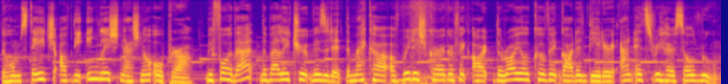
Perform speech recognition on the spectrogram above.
the home stage of the English National Opera. Before that, the ballet troupe visited the mecca of British choreographic art, the Royal Covent Garden Theatre and its rehearsal room.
